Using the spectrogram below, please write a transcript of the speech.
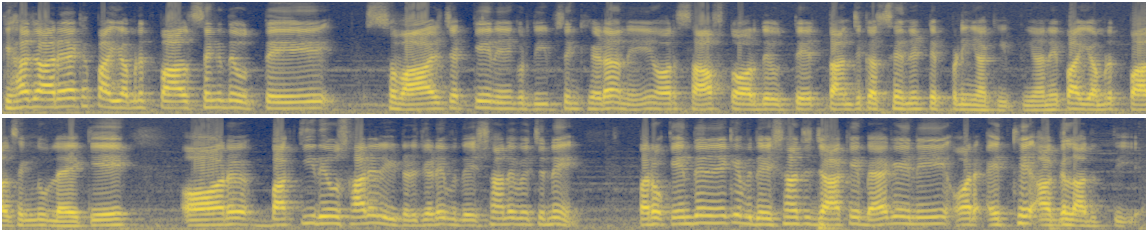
ਕਿਹਾ ਜਾ ਰਿਹਾ ਹੈ ਕਿ ਭਾਈ ਅਮਰਿਤਪਾਲ ਸਿੰਘ ਦੇ ਉੱਤੇ ਸਵਾਲ ਚੱਕੇ ਨੇ, ਗੁਰਦੀਪ ਸਿੰਘ ਖੇੜਾ ਨੇ ਔਰ ਸਾਫ਼ ਤੌਰ ਦੇ ਉੱਤੇ ਤੰਜ ਕੱਸੇ ਨੇ, ਟਿੱਪਣੀਆਂ ਕੀਤੀਆਂ ਨੇ ਭਾਈ ਅਮਰਿਤਪਾਲ ਸਿੰਘ ਨੂੰ ਲੈ ਕੇ ਔਰ ਬਾਕੀ ਦੇ ਉਹ ਸਾਰੇ ਲੀਡਰ ਜਿਹੜੇ ਵਿਦੇਸ਼ਾਂ ਦੇ ਵਿੱਚ ਨੇ, ਪਰ ਉਹ ਕਹਿੰਦੇ ਨੇ ਕਿ ਵਿਦੇਸ਼ਾਂ 'ਚ ਜਾ ਕੇ ਬਹਿ ਗਏ ਨੇ ਔਰ ਇੱਥੇ ਅੱਗ ਲਾ ਦਿੱਤੀ ਹੈ।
